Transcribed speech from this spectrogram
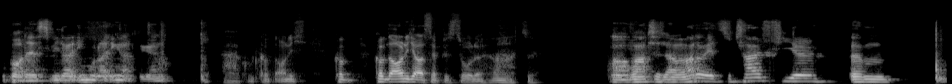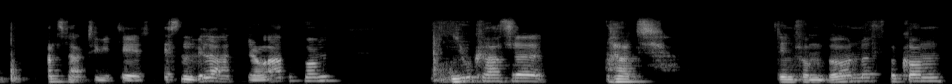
Boah, der ist wieder irgendwo nach England gegangen. Ah, gut, kommt auch nicht, kommt, kommt auch nicht aus der Pistole. Ah, Oh, warte, da war doch jetzt total viel ähm, Transferaktivität. Aston Villa hat Gerard bekommen. Newcastle hat den vom Bournemouth bekommen.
